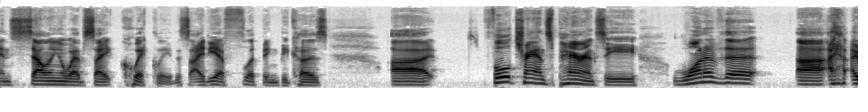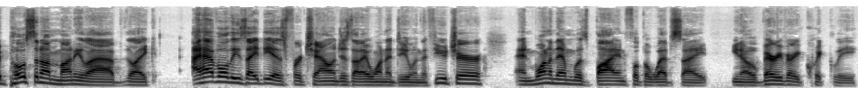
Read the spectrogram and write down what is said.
and selling a website quickly. This idea of flipping because uh full transparency, one of the uh I, I posted on Money Lab like I have all these ideas for challenges that I want to do in the future and one of them was buy and flip a website, you know, very very quickly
